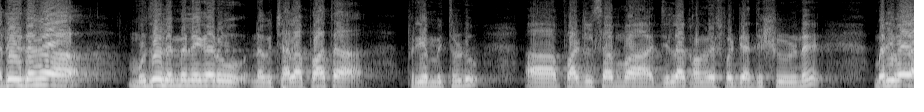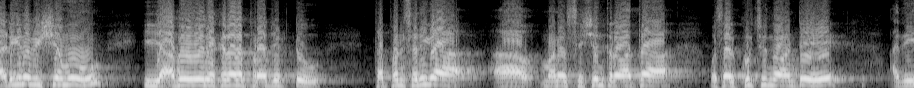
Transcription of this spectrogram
అదేవిధంగా ముదోల్ ఎమ్మెల్యే గారు నాకు చాలా పాత ప్రియ మిత్రుడు. పాటిల్ సాబ్ మా జిల్లా కాంగ్రెస్ పార్టీ అధ్యక్షుడునే. మరి వారు అడిగిన విషయము ఈ యాభై వేల ఎకరాల ప్రాజెక్టు తప్పనిసరిగా మన మనం సెషన్ తర్వాత ఒకసారి కూర్చుందాం అంటే అది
